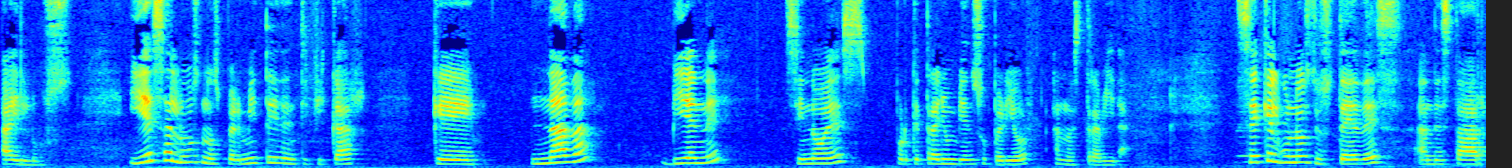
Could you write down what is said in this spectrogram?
hay luz. Y esa luz nos permite identificar que nada viene si no es porque trae un bien superior a nuestra vida. Sé que algunos de ustedes han de estar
